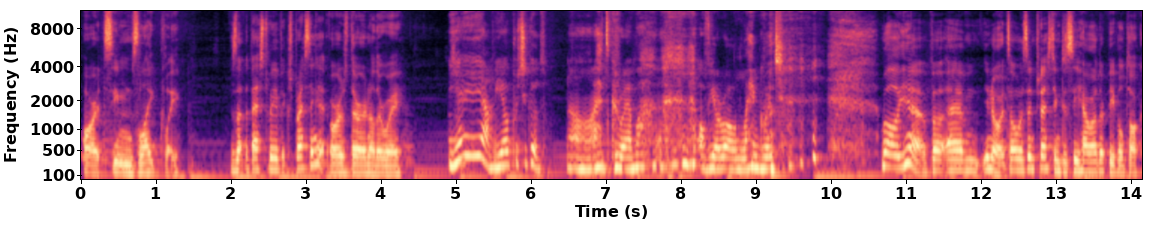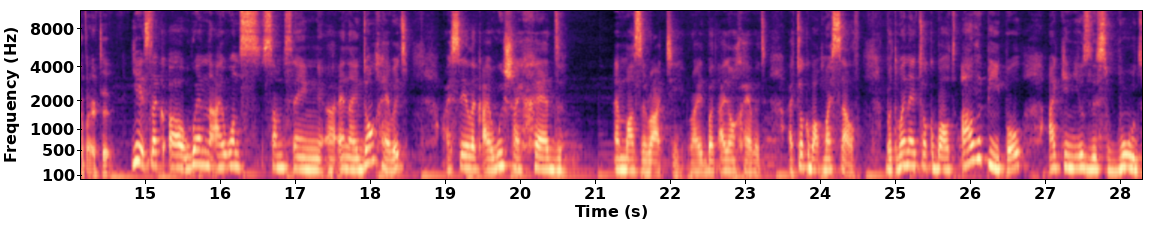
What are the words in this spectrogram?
or it seems likely. Is that the best way of expressing it, or is there another way? Yeah, yeah, yeah, you're pretty good uh, at grammar of your own language. Well, yeah, but um, you know, it's always interesting to see how other people talk about it. yeah, it's like uh, when I want something uh, and I don't have it, I say like I wish I had a Maserati, right? But I don't have it. I talk about myself. But when I talk about other people, I can use this would.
